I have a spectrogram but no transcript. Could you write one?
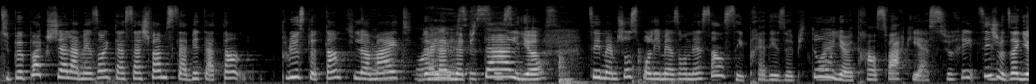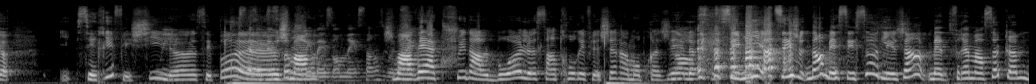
Tu peux pas accoucher à la maison avec ta sage-femme si tu habites à tant, plus de tant de kilomètres de Ouais, l'hôpital. Il y a, tu sais, même chose pour les maisons de naissance, c'est près des hôpitaux, il y a un transfert qui est assuré. Tu sais, je veux dire, il y a, c'est réfléchi, Oui. là. C'est pas, euh, je m'en je m'en vais accoucher dans le bois là, sans trop réfléchir à mon projet. Non. là. C'est mis, je- non, mais c'est ça, les gens mettent vraiment ça comme.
